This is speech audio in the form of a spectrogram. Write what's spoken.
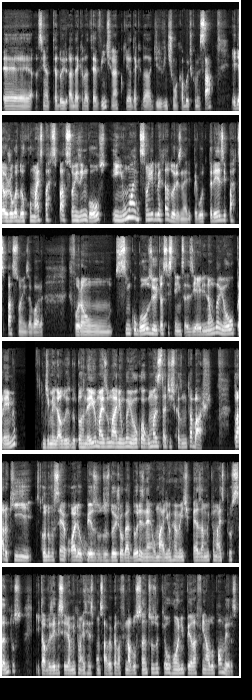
é, assim, até do, a década até 20, né, porque a década de 21 acabou de começar, ele é o jogador com mais participações em gols em uma edição de Libertadores, né, ele pegou 13 participações agora, foram 5 gols e 8 assistências, e aí ele não ganhou o prêmio, de melhor do, do, torneio, mas o Marinho ganhou com algumas estatísticas muito abaixo. Claro que quando você olha o peso dos dois jogadores, né, o Marinho realmente pesa muito mais para o Santos e talvez ele seja muito mais responsável pela final do Santos do que o Rony pela final do Palmeiras.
